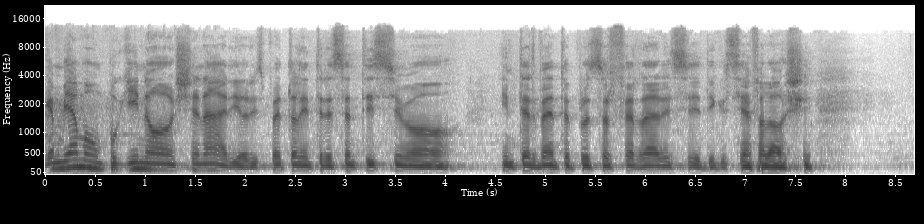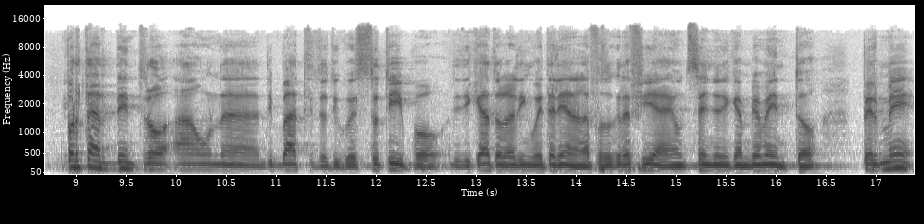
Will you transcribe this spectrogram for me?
Cambiamo un pochino scenario rispetto all'interessantissimo intervento del professor Ferraris e di Cristina Falosci. Portare dentro a un eh, dibattito di questo tipo, dedicato alla lingua italiana e alla fotografia, è un segno di cambiamento per me,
